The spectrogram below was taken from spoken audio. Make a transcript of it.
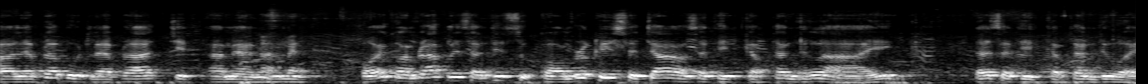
าและพระบุตรและพระจิตอาเมนอาเมนขอให้ความรักและสันติสุขของพระคริสต์เจ้าสถิตกับท่านทั้งหลาย และสถิตกับท่านด้วย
